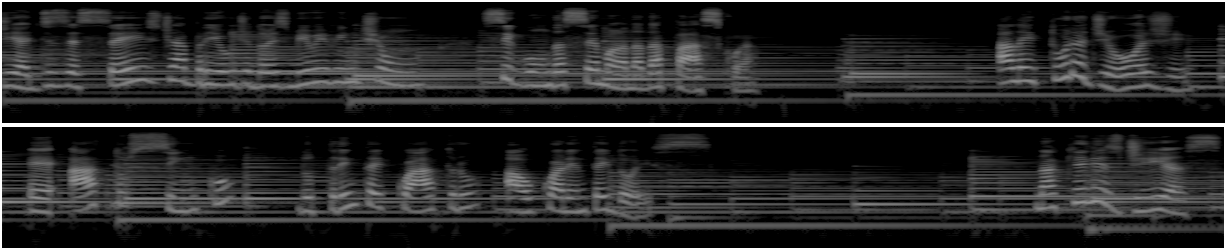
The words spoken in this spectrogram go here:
dia 16 de abril de 2021, segunda semana da Páscoa. A leitura de hoje é Atos 5, do 34 ao 42. Naqueles dias,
